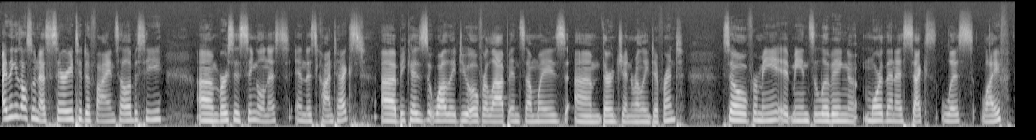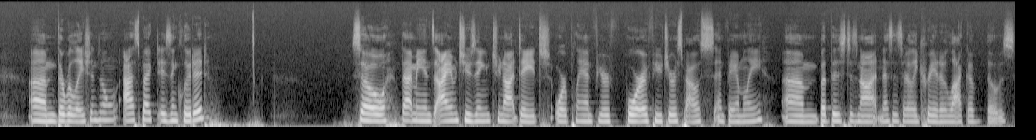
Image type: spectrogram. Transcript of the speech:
I think it's also necessary to define celibacy um, versus singleness in this context uh, because while they do overlap in some ways, um, they're generally different. So for me, it means living more than a sexless life. Um, the relational aspect is included. So that means I am choosing to not date or plan for, for a future spouse and family, um, but this does not necessarily create a lack of those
